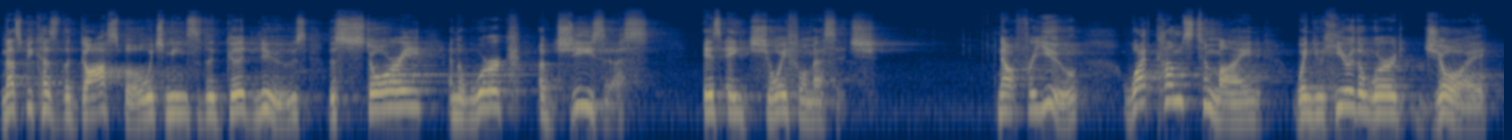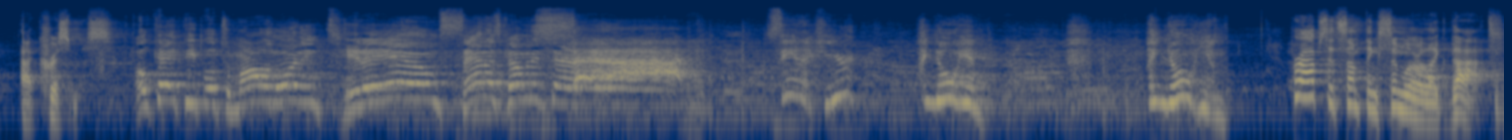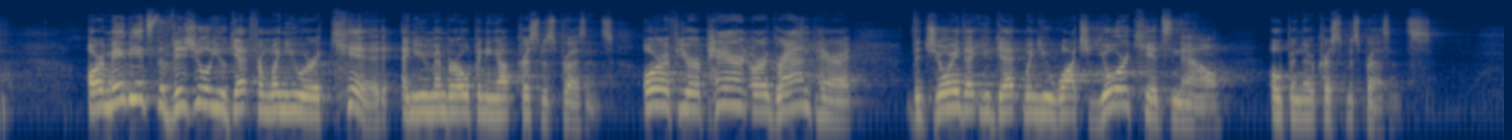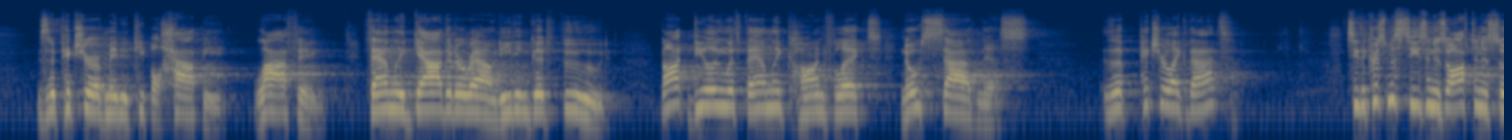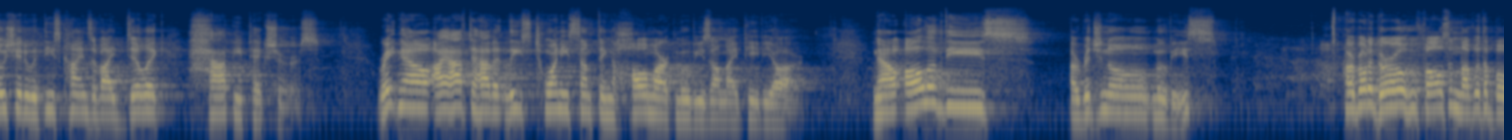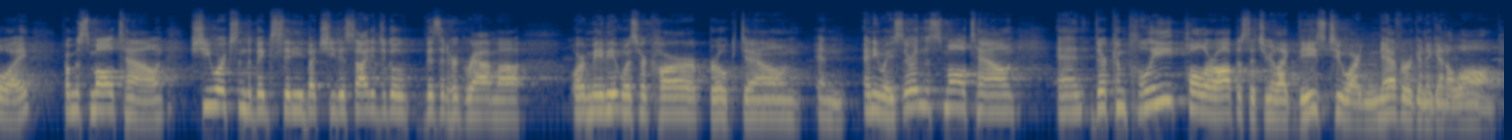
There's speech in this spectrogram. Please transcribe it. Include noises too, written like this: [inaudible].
And that's because the gospel, which means the good news, the story and the work of Jesus, is a joyful message. Now, for you, what comes to mind when you hear the word joy at Christmas? Okay, people, tomorrow morning, 10 a.m., Santa's coming to town. Santa! Santa here? I know him. I know him. Perhaps it's something similar like that. Or maybe it's the visual you get from when you were a kid and you remember opening up Christmas presents. Or if you're a parent or a grandparent the joy that you get when you watch your kids now open their Christmas presents? Is it a picture of maybe people happy, laughing, family gathered around, eating good food, not dealing with family conflict, no sadness? Is it a picture like that? See, the Christmas season is often associated with these kinds of idyllic, happy pictures. Right now, I have to have at least 20 something Hallmark movies on my PVR. Now, all of these original movies are about a girl who falls in love with a boy from a small town. She works in the big city, but she decided to go visit her grandma, or maybe it was her car broke down. And, anyways, they're in the small town and they're complete polar opposites. You're like, these two are never gonna get along.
